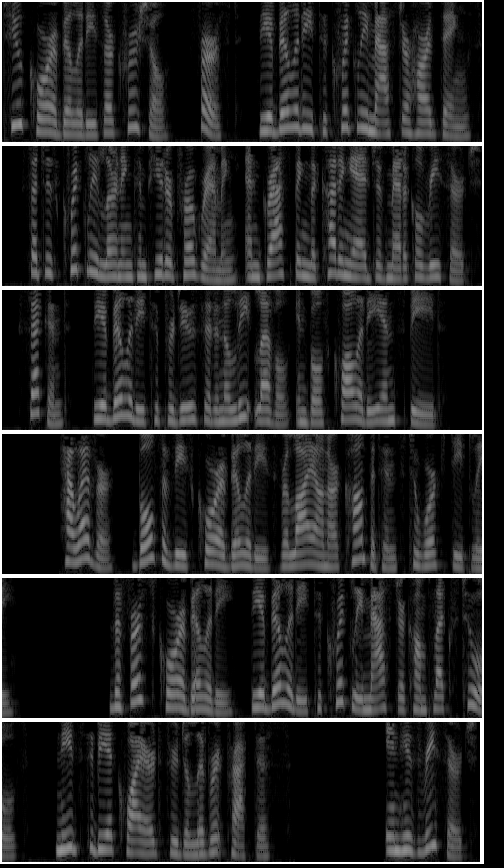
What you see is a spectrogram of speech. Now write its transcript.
two core abilities are crucial. First, the ability to quickly master hard things, such as quickly learning computer programming and grasping the cutting edge of medical research. Second, the ability to produce at an elite level in both quality and speed. However, both of these core abilities rely on our competence to work deeply. The first core ability, the ability to quickly master complex tools, needs to be acquired through deliberate practice. In his research,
